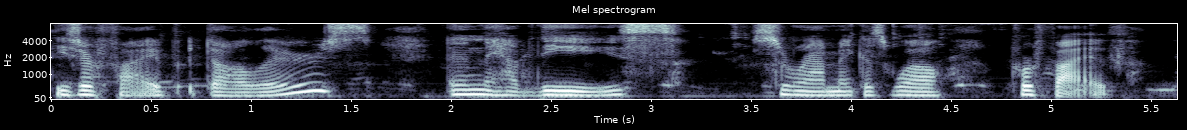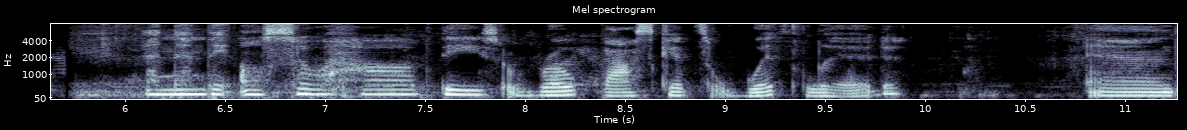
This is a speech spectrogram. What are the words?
These are five dollars. And then they have these ceramic as well for five. And then they also have these rope baskets with lid. And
